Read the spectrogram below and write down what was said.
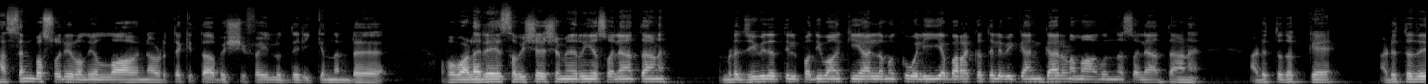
ഹസൻ ബസ്വലി റലിയുള്ളാഹുവിന് അവിടുത്തെ കിതാബ് ഷിഫയിൽ ഉദ്ധരിക്കുന്നുണ്ട്. അപ്പോൾ വളരെ സവിശേഷമേറിയ സ്വലാത്താണ്. നമ്മുടെ ജീവിതത്തിൽ പതിവാക്കിയാൽ നമുക്ക് വലിയ ബറക്കത്ത് ലഭിക്കാൻ കാരണമാകുന്ന സ്വലാത്താണ്. അടുത്തതൊക്കെ അടുത്തത്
